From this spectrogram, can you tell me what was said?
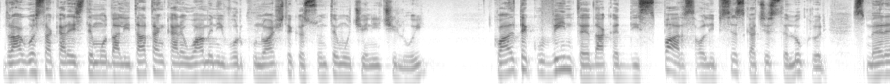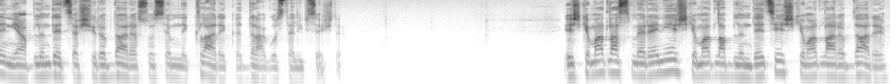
dragostea care este modalitatea în care oamenii vor cunoaște că suntem ucenicii Lui. Cu alte cuvinte, dacă dispar sau lipsesc aceste lucruri, smerenia, blândețea și răbdarea sunt semne clare că dragostea lipsește. Ești chemat la smerenie, ești chemat la blândețe, ești chemat la răbdare,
